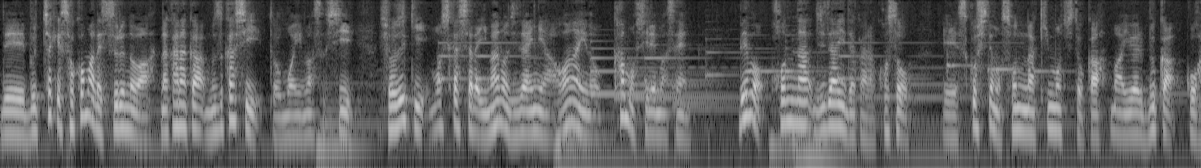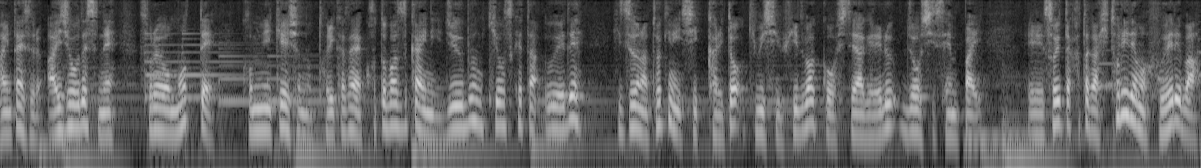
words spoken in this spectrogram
でぶっちゃけそこまでするのはなかなか難しいと思いますし正直もしかしたら今の時代には合わないのかもしれません。でもこんな時代だからこそ、え、少しでもそんな気持ちとか、まあ、いわゆる部下後輩に対する愛情ですね。それを持ってコミュニケーションの取り方や言葉遣いに十分気をつけた上で必要な時にしっかりと厳しいフィードバックをしてあげれる上司先輩。えー、そういった方が一人でも増えれば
